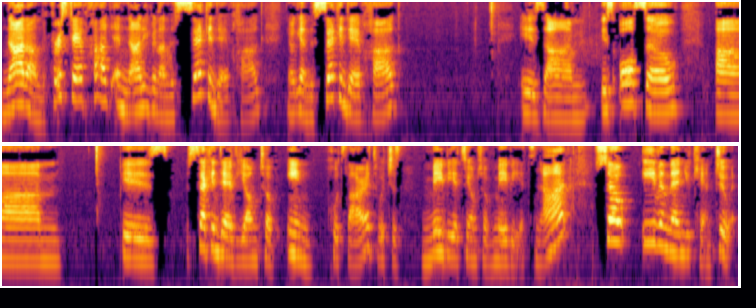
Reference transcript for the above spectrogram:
Not on the first day of Chag and not even on the second day of Chag. Now again, the second day of Chag is um, is also um, is second day of Yom Tov in Chutz La'aretz, which is Maybe it's Yom Tov, maybe it's not. So even then, you can't do it.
